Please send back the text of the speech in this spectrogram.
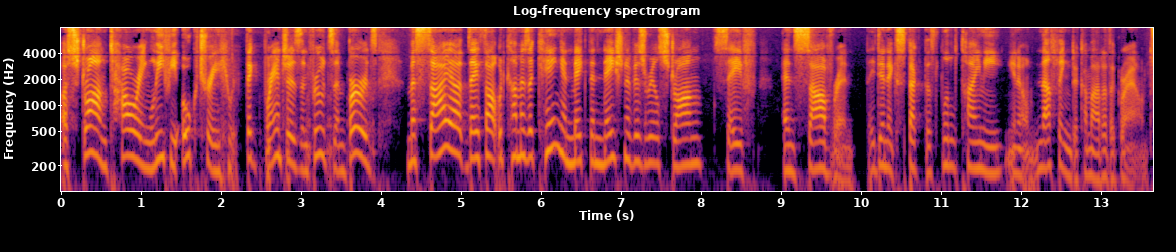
a strong, towering, leafy oak tree with thick branches and fruits and birds. Messiah, they thought, would come as a king and make the nation of Israel strong, safe, and sovereign. They didn't expect this little tiny, you know, nothing to come out of the ground.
